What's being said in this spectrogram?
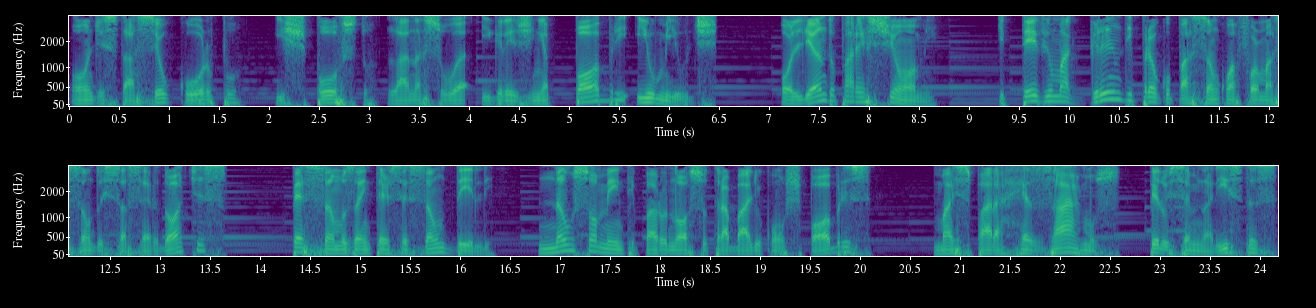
onde está seu corpo exposto lá na sua igrejinha pobre e humilde. Olhando para este homem, que teve uma grande preocupação com a formação dos sacerdotes, peçamos a intercessão dele, não somente para o nosso trabalho com os pobres, mas para rezarmos pelos seminaristas,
